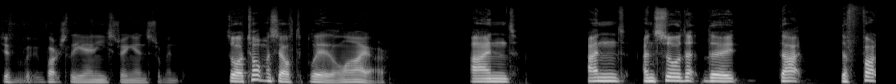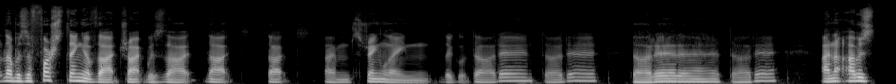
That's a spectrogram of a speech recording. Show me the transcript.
just virtually any string instrument. So I taught myself to play the lyre, and and and so that the that the fir- that was the first thing of that track was that that that um string line that go da da da da da da da da, and I was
